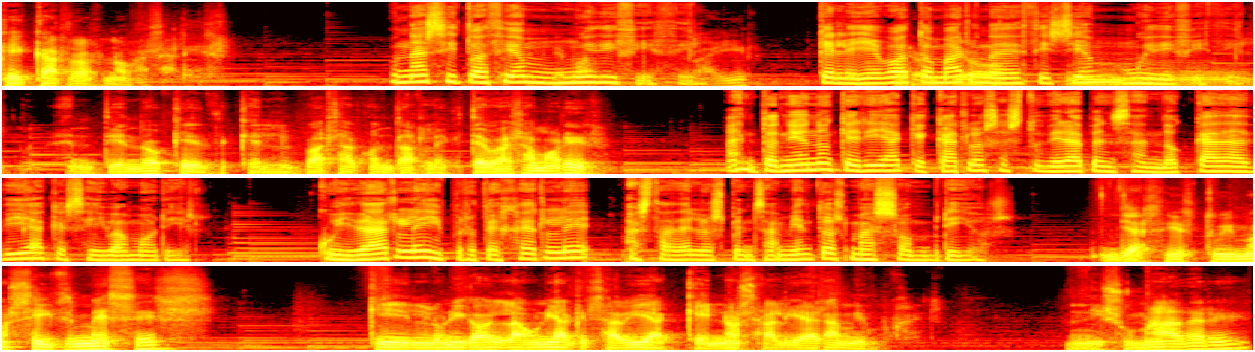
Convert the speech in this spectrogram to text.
que Carlos no va a salir. Una situación muy difícil, que le llevó a tomar una decisión muy difícil. Entiendo que, que vas a contarle que te vas a morir. Antonio no quería que Carlos estuviera pensando cada día que se iba a morir. Cuidarle y protegerle hasta de los pensamientos más sombríos. Y así estuvimos seis meses que la única, la única que sabía que no salía era mi mujer. Ni su madre,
